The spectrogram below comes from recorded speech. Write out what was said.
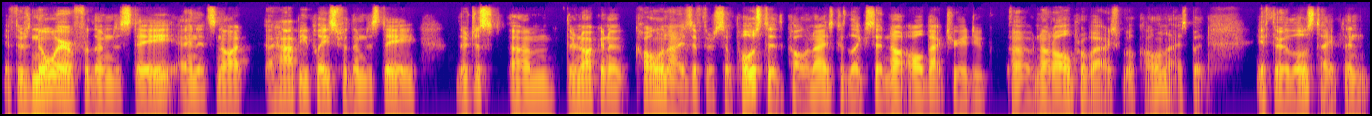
if there's nowhere for them to stay and it's not a happy place for them to stay, they're just um, they're not going to colonize if they're supposed to colonize because, like I said, not all bacteria do, uh, not all probiotics will colonize, but if they're those type, then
